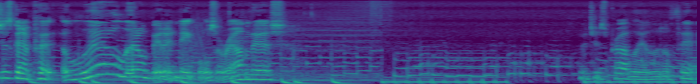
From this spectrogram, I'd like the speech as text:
I'm just going to put a little, little bit of Naples around this. Which is probably a little thick.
